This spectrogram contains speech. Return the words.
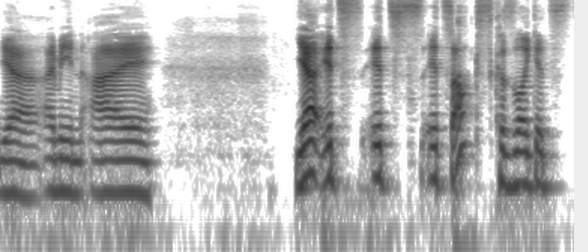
Yeah, I mean, I yeah, it's it's it sucks cuz like it's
